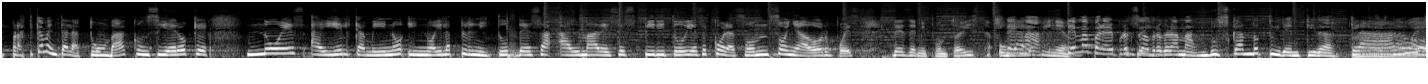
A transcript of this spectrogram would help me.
prácticamente a la tumba, considero que no es ahí el camino y no hay la plenitud de esa alma, de ese espíritu y ese corazón soñador, pues, desde mi punto de vista. Humilde Tema, opinión. tema para el próximo programa, buscando tu identidad. Claro, Muchos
